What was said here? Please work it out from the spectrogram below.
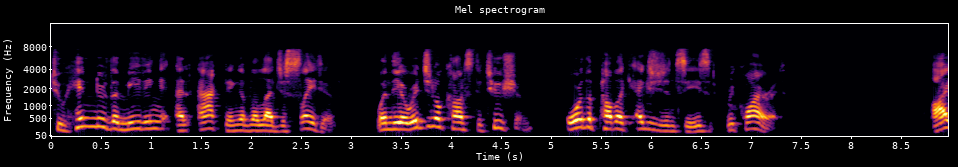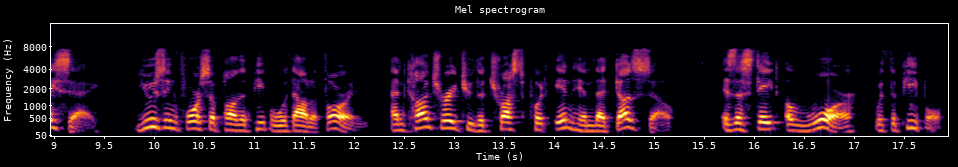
to hinder the meeting and acting of the legislative when the original Constitution or the public exigencies require it? I say, using force upon the people without authority, and contrary to the trust put in him that does so, is a state of war with the people,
